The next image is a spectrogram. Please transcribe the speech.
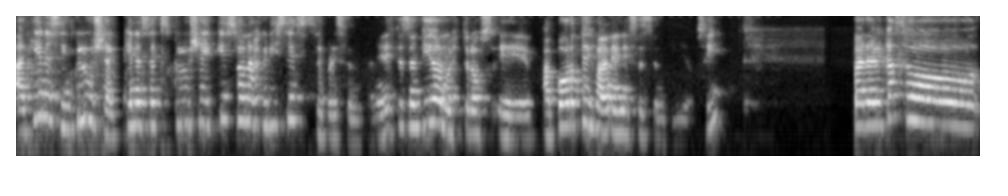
a quiénes incluye, a quiénes excluye y qué zonas grises se presentan. En este sentido, nuestros eh, aportes van en ese sentido, ¿sí? Para el caso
